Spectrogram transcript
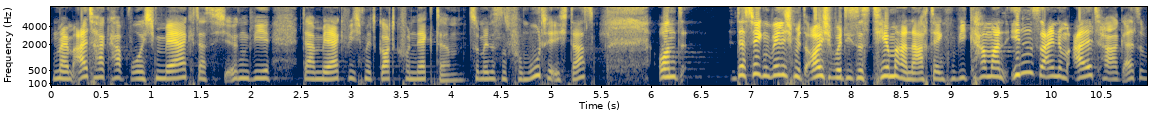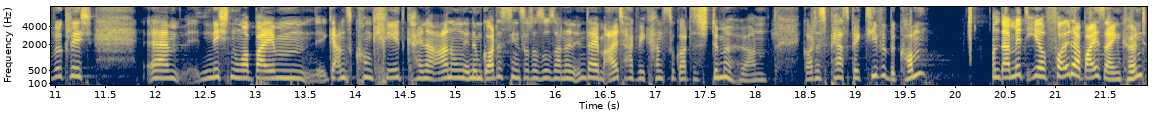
in meinem Alltag habe, wo ich merke, dass ich irgendwie da merke, wie ich mit Gott connecte. Zumindest vermute ich das. Und deswegen will ich mit euch über dieses Thema nachdenken. Wie kann man in seinem Alltag, also wirklich ähm, nicht nur beim ganz konkret, keine Ahnung, in einem Gottesdienst oder so, sondern in deinem Alltag, wie kannst du Gottes Stimme hören, Gottes Perspektive bekommen? Und damit ihr voll dabei sein könnt,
